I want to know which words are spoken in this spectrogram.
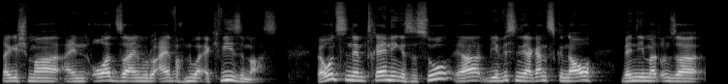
sage ich mal, ein Ort sein, wo du einfach nur Akquise machst. Bei uns in dem Training ist es so, ja, wir wissen ja ganz genau, wenn jemand unser,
